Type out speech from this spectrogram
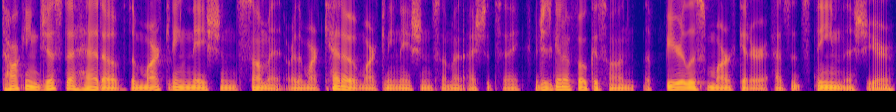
talking just ahead of the Marketing Nation Summit, or the Marketo Marketing Nation Summit, I should say, which is going to focus on the fearless marketer as its theme this year,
